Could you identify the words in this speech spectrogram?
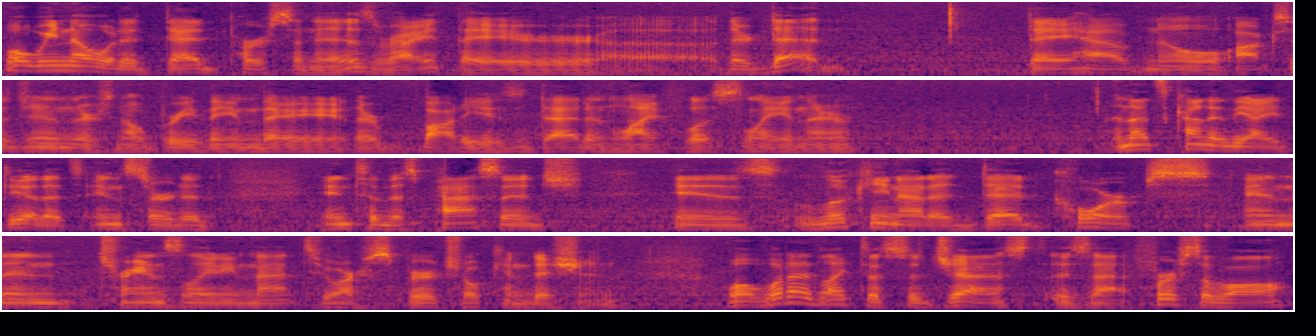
Well, we know what a dead person is, right? They're uh, they're dead. They have no oxygen. There's no breathing. They their body is dead and lifeless, laying there. And that's kind of the idea that's inserted into this passage is looking at a dead corpse and then translating that to our spiritual condition. Well, what I'd like to suggest is that, first of all,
